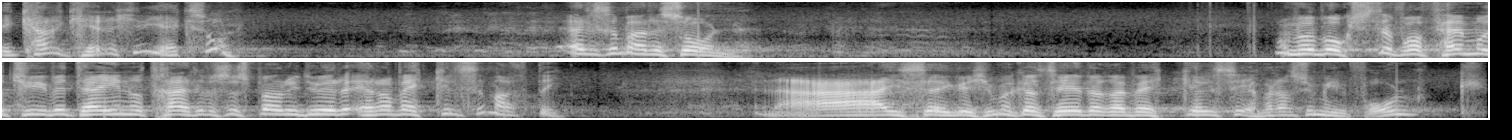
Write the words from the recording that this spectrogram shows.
Jeg karikerer ikke, de gikk sånn. Eller så var det sånn. Når vi vokste fra 25 til 31, så spør de du, er det vekkelse, Martin. Nei, sier jeg ikke. om Vi kan si det er vekkelse. Ja, men det er så mye folk.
